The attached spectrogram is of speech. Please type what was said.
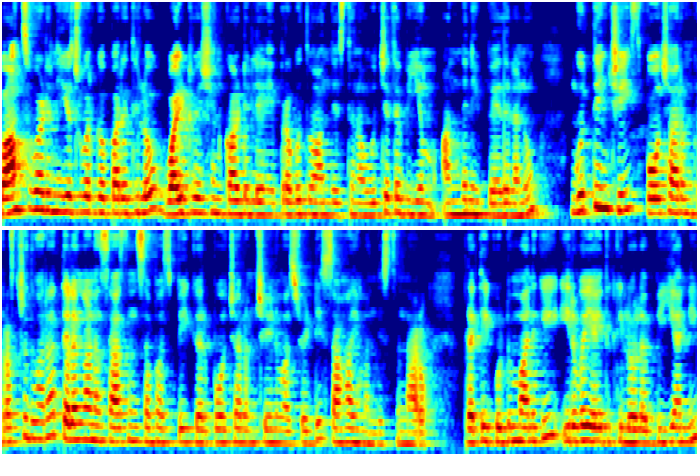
బాన్సువాడ నియోజకవర్గ పరిధిలో వైట్ రేషన్ కార్డు లేని ప్రభుత్వం అందిస్తున్న ఉచిత బియ్యం అందని పేదలను గుర్తించి పోచారం ట్రస్ట్ ద్వారా తెలంగాణ శాసనసభ స్పీకర్ పోచారం శ్రీనివాసరెడ్డి సహాయం అందిస్తున్నారు. ప్రతి కుటుంబానికి ఇరవై ఐదు కిలోల బియ్యాన్ని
